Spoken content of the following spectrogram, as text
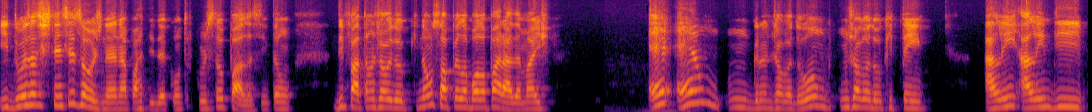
e duas assistências hoje, né, na partida contra o Crystal Palace. Então, de fato, é um jogador que não só pela bola parada, mas é, é um, um grande jogador, um, um, jogador que tem, além, além de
